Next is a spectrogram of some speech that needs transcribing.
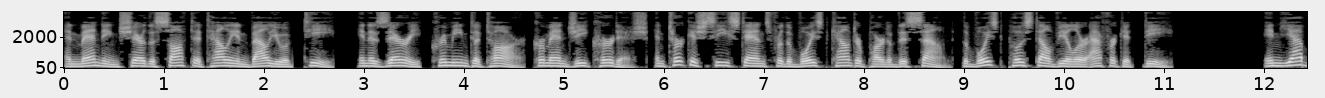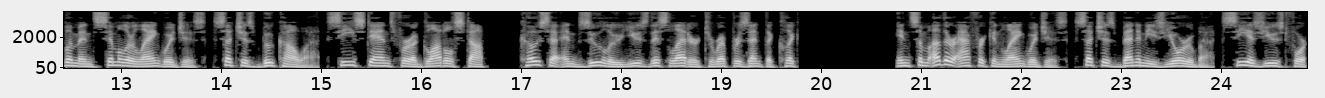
and Manding share the soft Italian value of t. In Azeri, Crimean Tatar, Kurmanji Kurdish, and Turkish C stands for the voiced counterpart of this sound, the voiced postalveolar affricate, d. In Yabem and similar languages, such as Bukawa, C stands for a glottal stop, Xhosa and Zulu use this letter to represent the click. In some other African languages, such as Beninese Yoruba, C is used for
